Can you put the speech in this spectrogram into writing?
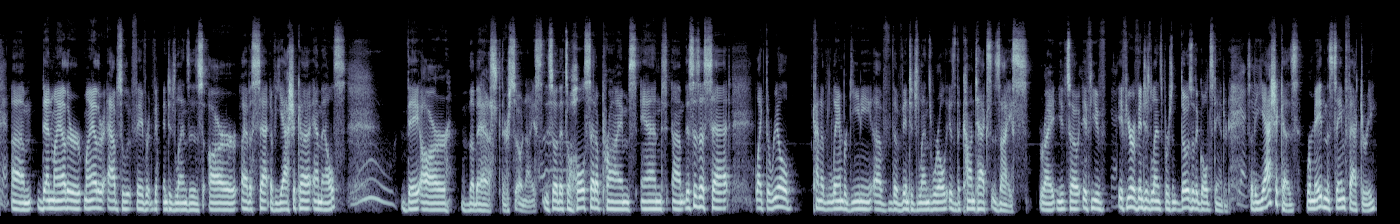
Okay. Um, then my other my other absolute favorite vintage lenses are I have a set of Yashica MLs. Ooh. They are the best. They're so nice. Oh. So that's a whole set of primes, and um, this is a set like the real kind of Lamborghini of the vintage lens world is the Contax Zeiss, right? You, so if you've yeah. if you're a vintage lens person, those are the gold standard. Yeah, so yeah. the Yashicas were made in the same factory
